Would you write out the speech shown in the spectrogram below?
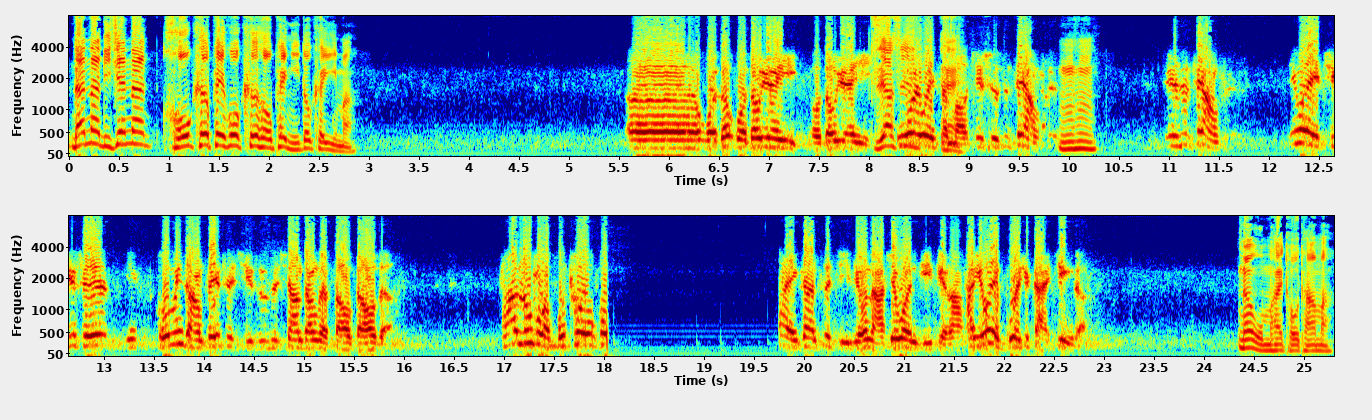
那那你现在那侯科配或科侯配，你都可以吗？呃，我都我都愿意，我都愿意。只要是因为为什么？其实是这样子。嗯哼，其实是这样子，因为其实你国民党这次其实是相当的糟糕的。他如果不透过看一看自己有哪些问题点啊，他永远不会去改进的。那我们还投他吗？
